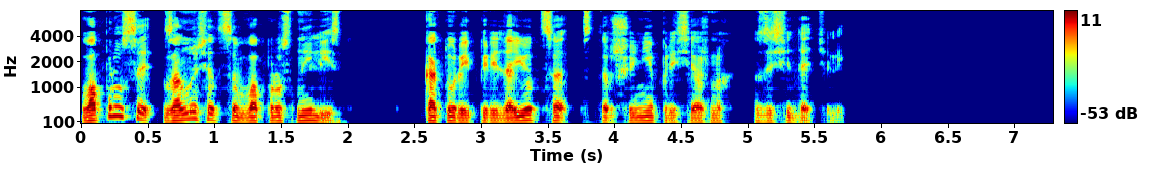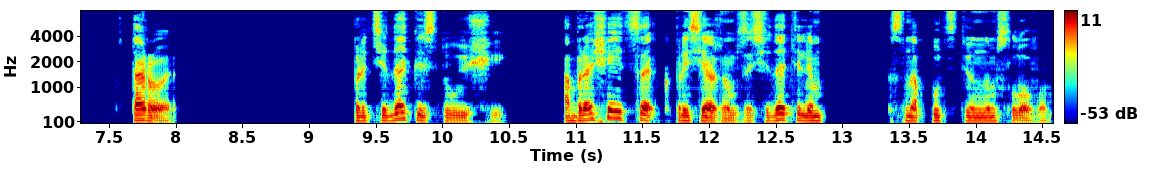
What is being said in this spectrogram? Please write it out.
Вопросы заносятся в вопросный лист, который передается старшине присяжных заседателей. Второе. Председательствующий обращается к присяжным заседателям с напутственным словом.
